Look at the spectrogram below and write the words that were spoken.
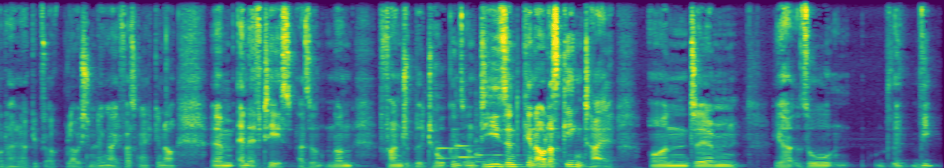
oder da gibt es auch, glaube ich, schon länger, ich weiß gar nicht genau, ähm, NFTs, also Non-Fungible Tokens. Und die sind genau das Gegenteil. Und ähm, ja, so wie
